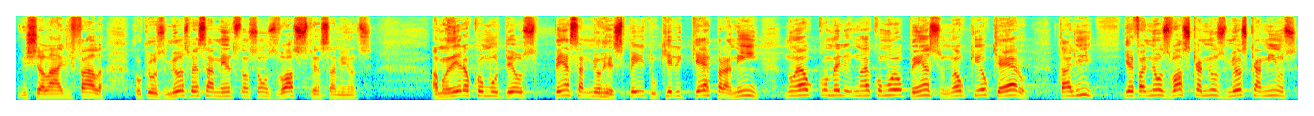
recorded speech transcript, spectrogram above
Deixa lá, ele fala: Porque os meus pensamentos não são os vossos pensamentos. A maneira como Deus pensa a meu respeito, o que Ele quer para mim, não é, como ele, não é como eu penso, não é o que eu quero. Está ali. E Ele fala: Não, os vossos caminhos, os meus caminhos.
